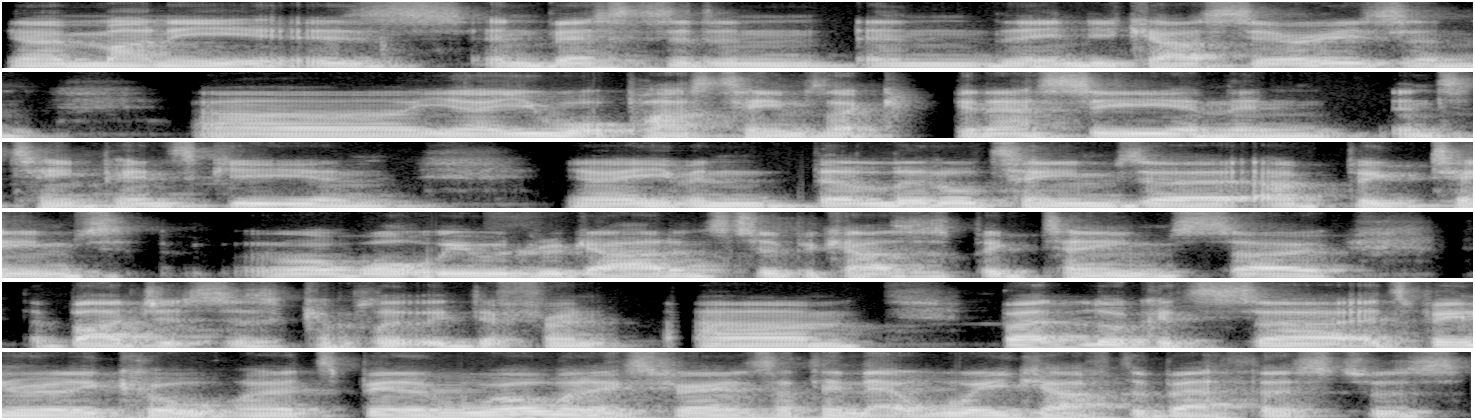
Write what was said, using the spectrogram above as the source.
you know money is invested in in the IndyCar series, and uh, you know you walk past teams like Ganassi and then into Team Penske, and you know even the little teams are, are big teams, or what we would regard in supercars as big teams. So the budgets is completely different. Um, but look, it's uh, it's been really cool. It's been a whirlwind experience. I think that week after Bathurst was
